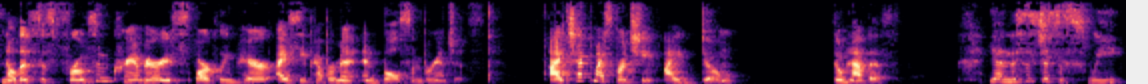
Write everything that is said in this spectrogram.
Now this is frozen cranberries, sparkling pear, icy peppermint, and balsam branches. I checked my spreadsheet. I don't, don't have this. Yeah, and this is just a sweet,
